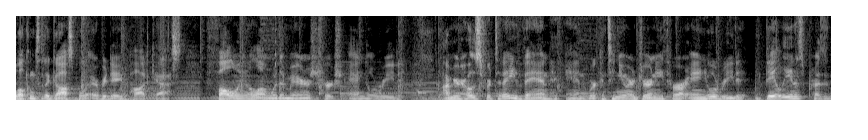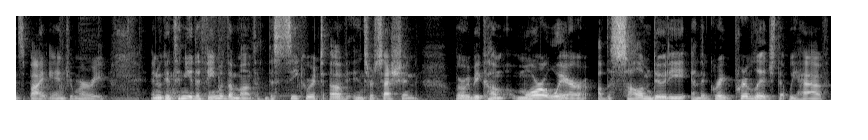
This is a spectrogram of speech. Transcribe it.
Welcome to the Gospel Everyday podcast, following along with the Mariners Church annual read. I'm your host for today, Van, and we're continuing our journey through our annual read, Daily in His Presence by Andrew Murray. And we continue the theme of the month, The Secret of Intercession, where we become more aware of the solemn duty and the great privilege that we have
